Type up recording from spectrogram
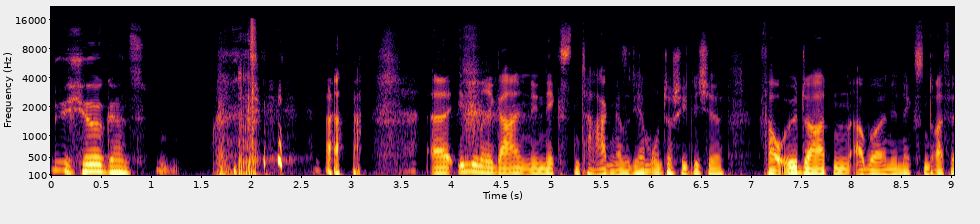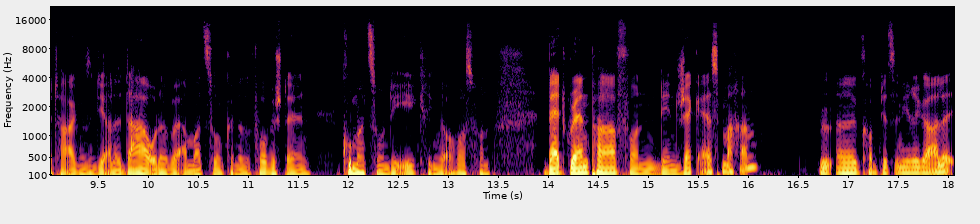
Ich höre ganz. Äh, in den Regalen in den nächsten Tagen. Also die haben unterschiedliche VÖ-Daten, aber in den nächsten drei, vier Tagen sind die alle da oder bei Amazon könnt ihr sie vorbestellen. Kumazon.de kriegen wir auch was von. Bad Grandpa von den Jackass-Machern äh, kommt jetzt in die Regale.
